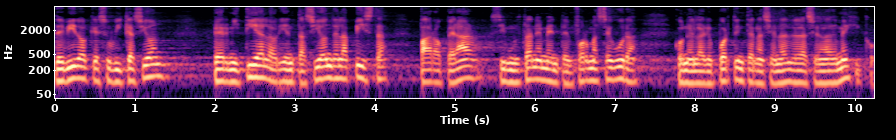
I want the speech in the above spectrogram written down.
debido a que su ubicación permitía la orientación de la pista para operar simultáneamente en forma segura con el Aeropuerto Internacional de la Ciudad de México,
